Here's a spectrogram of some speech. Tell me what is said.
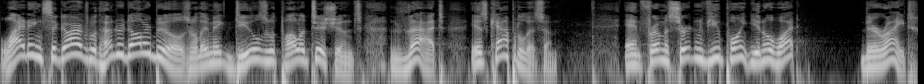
lighting cigars with $100 bills or they make deals with politicians. That is capitalism. And from a certain viewpoint, you know what? They're right.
